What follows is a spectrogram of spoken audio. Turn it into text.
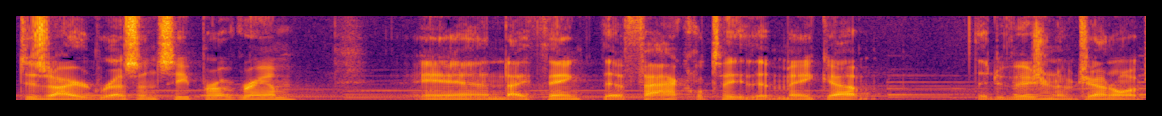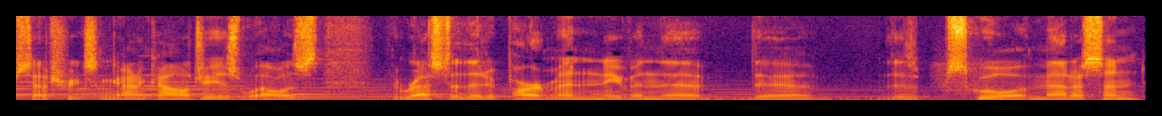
desired residency program, and I think the faculty that make up the Division of General Obstetrics and Gynecology, as well as the rest of the department and even the, the, the School of Medicine,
